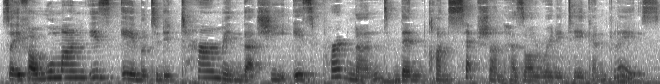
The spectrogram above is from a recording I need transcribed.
So, if a woman is able to determine that she is pregnant, then conception has already taken place.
